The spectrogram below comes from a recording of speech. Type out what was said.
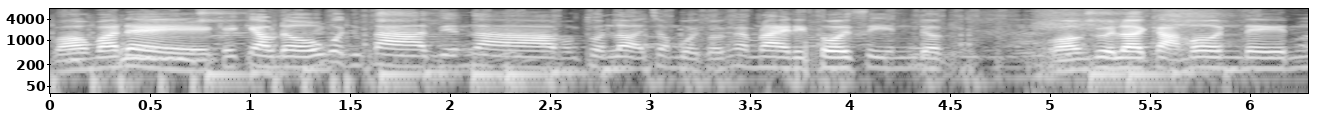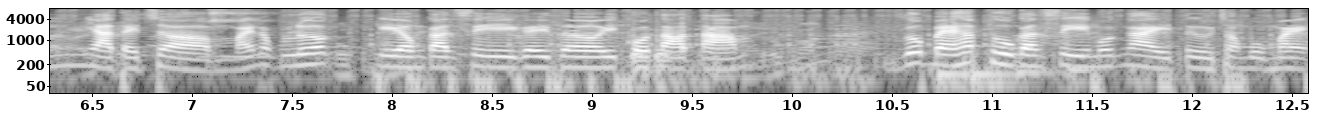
Vâng và để cái kèo đấu của chúng ta diễn ra vâng, thuận lợi trong buổi tối ngày hôm nay thì tôi xin được vâng, gửi lời cảm ơn đến nhà tài trợ máy lọc nước Kiom Canxi Geyser Icota 8 giúp bé hấp thu canxi mỗi ngày từ trong bụng mẹ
